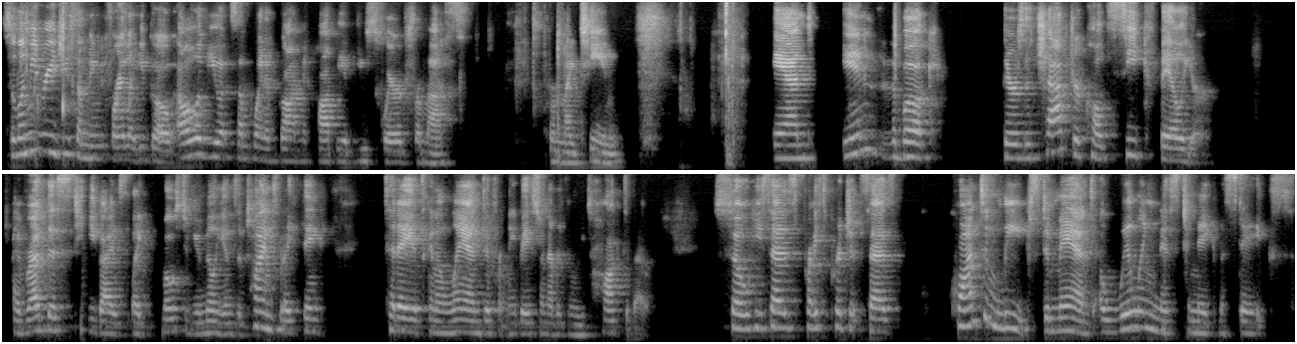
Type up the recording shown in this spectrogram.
So let me read you something before I let you go. All of you at some point have gotten a copy of U Squared from us, from my team. And in the book, there's a chapter called Seek Failure. I've read this to you guys, like most of you, millions of times, but I think today it's going to land differently based on everything we talked about. So he says, Price Pritchett says, quantum leaps demand a willingness to make mistakes.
